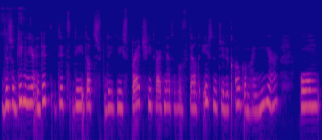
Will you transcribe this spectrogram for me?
dus op die manier, en dit, dit, die, dat, die, die spreadsheet waar ik net over vertelde, is natuurlijk ook een manier om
